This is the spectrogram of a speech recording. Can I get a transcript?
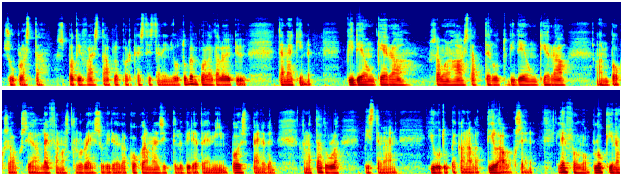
Suplasta, Spotifysta, Apple Podcastista, niin YouTuben puolelta löytyy tämäkin videon kera, samoin haastattelut, videon kera, unboxauksia, leffanostelureissuvideoita, kokoelman esittelyvideoita ja niin poispäin, joten kannattaa tulla pistämään YouTube-kanavat tilaukseen. Leffahullu on blogina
